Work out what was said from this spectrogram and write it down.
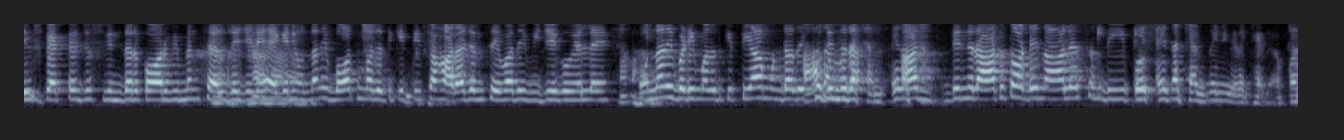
Inspector Jaswinder Kaur women cell ਦੇ ਜਿਹੜੇ ਹੈਗੇ ਨੇ ਉਹਨਾਂ ਨੇ ਬਹੁਤ ਮਦਦ ਕੀਤੀ। ਸਹਾਰਾ ਜਨ ਸੇਵਾ ਦੇ ਵਿਜੇ ਗੋਇਲ ਹੈ ਉਹਨਾਂ ਨੇ ਬੜੀ ਮਦਦ ਕੀਤੀ। ਆ ਮੁੰਡਾ ਦੇਖੋ ਦਿਨ ਰਾਤ ਦਿਨ ਰਾਤ ਤੁਹਾਡੇ ਨਾਲ ਹੈ ਸੰਦੀਪ। ਇਹ ਤਾਂ ਛੱਡਦਾ ਹੀ ਨਹੀਂ ਮੇਰਾ ਖੇੜਾ ਆਪਾਂ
